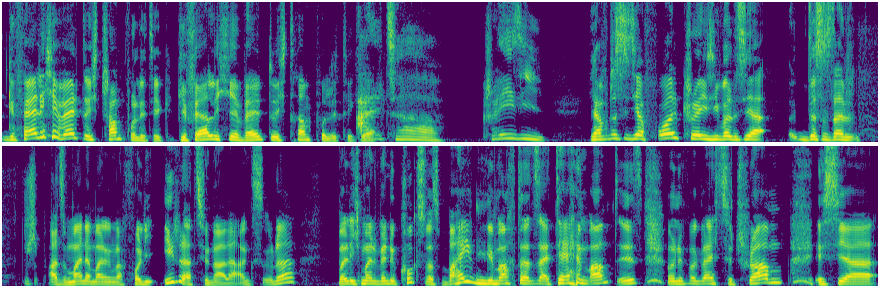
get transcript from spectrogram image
Gefährliche Welt durch Trump-Politik. gefährliche Welt durch Trump-Politik. Ja. Alter, crazy. Ja, aber das ist ja voll crazy, weil das ja, das ist dann, also meiner Meinung nach voll die irrationale Angst, oder? Weil ich meine, wenn du guckst, was Biden gemacht hat, seit der im Amt ist, und im Vergleich zu Trump, ist ja,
